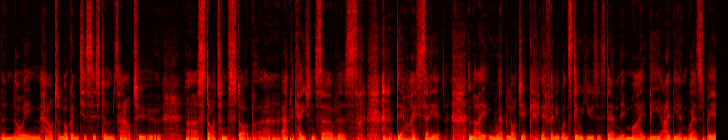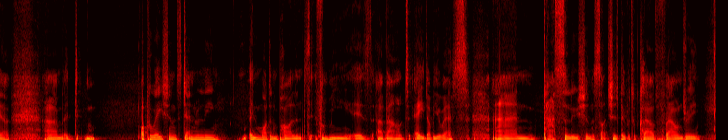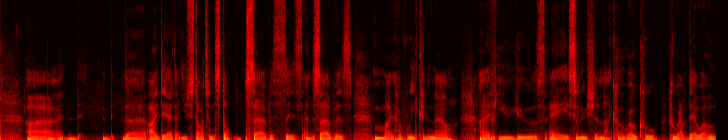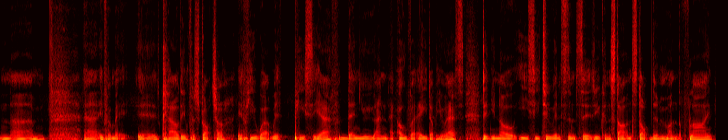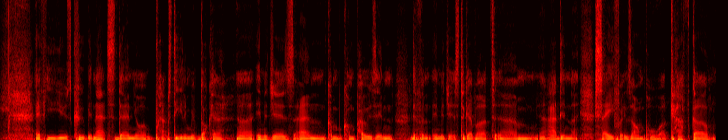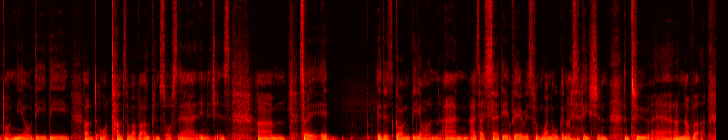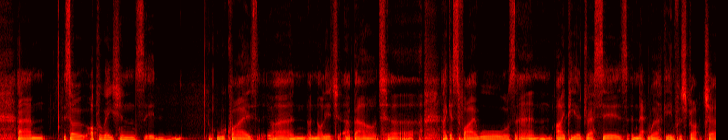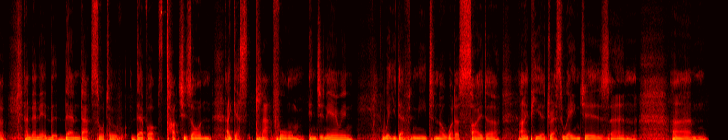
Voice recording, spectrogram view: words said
knowing how to log into systems, how to uh, start and stop uh, application servers, dare I say it, like WebLogic, if anyone still uses them, it might be IBM WebSphere. Um, operations generally in modern parlance, for me, is about AWS and PaaS solutions such as Pivotal Cloud Foundry. Uh, the idea that you start and stop services and servers might have weakened now. Uh, if you use a solution like Heroku, who have their own um, uh, informa- uh, cloud infrastructure, if you work with PCF, then you and over AWS. Did you know EC2 instances you can start and stop them on the fly? If you use Kubernetes, then you're perhaps dealing with Docker uh, images and com- composing different images together to um, add in, uh, say, for example, Kafka or NeoDB or, or, tons of other open source uh, images. Um, so it it has gone beyond. And as I said, it varies from one organization to uh, another. Um, so operations requires uh, a knowledge about, uh, I guess, firewalls and IP addresses, network infrastructure, and then it then that sort of DevOps touches on, I guess, platform engineering where you definitely need to know what a CIDR IP address range is and um,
